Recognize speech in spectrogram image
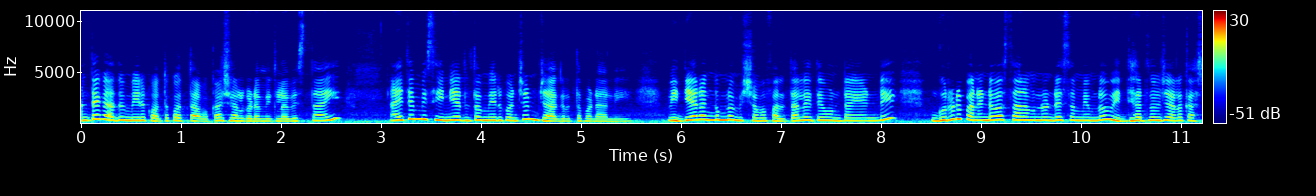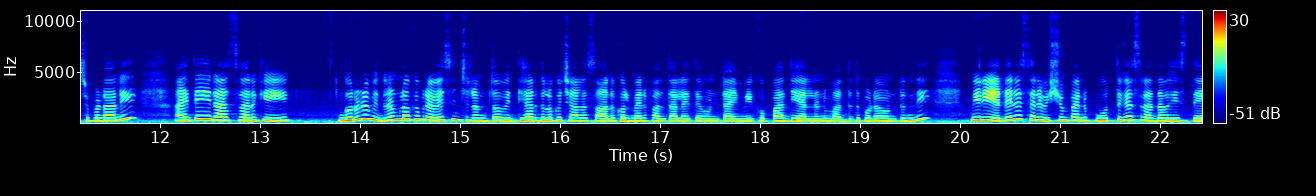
అంతేకాదు మీరు కొత్త కొత్త అవకాశాలు కూడా మీకు లభిస్తాయి. అయితే మీ సీనియర్లతో మీరు కొంచెం జాగ్రత్త పడాలి. విద్యారంగంలో మిశ్రమ ఫలితాలు అయితే ఉంటాయండి. గురుడు పన్నెండవ స్థానం నుండే సమయంలో విద్యార్థులు చాలా కష్టపడాలి. అయితే ఈ రాశి వారికి గురుడు మిథునంలోకి ప్రవేశించడంతో విద్యార్థులకు చాలా సానుకూలమైన ఫలితాలు అయితే ఉంటాయి. మీకు ఉపాధ్యాయుల నుండి మద్దతు కూడా ఉంటుంది. మీరు ఏదైనా సరే విషయం పైన పూర్తిగా శ్రద్ధ వహిస్తే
